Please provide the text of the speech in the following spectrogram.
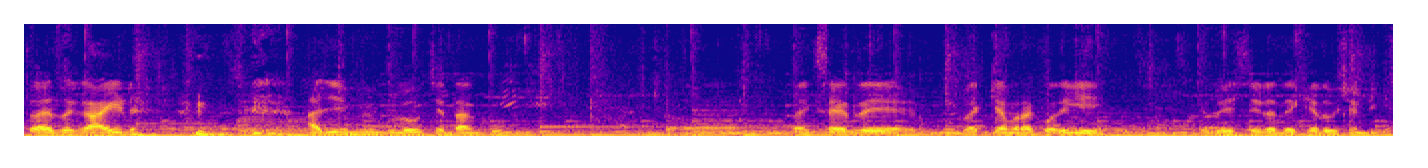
ତ ଆଜ୍ ଏ ଗାଇଡ଼ ଆଜି ମୁଁ ବୁଲଉଛେ ତାଙ୍କୁ ତ ବ୍ୟାକ୍ ସାଇଡ଼୍ରେ ମୁଁ ବ୍ୟାକ୍ କ୍ୟାମେରା କରିକି ଏବେ ସେଇଟା ଦେଖାଇ ଦେଉଛେ ଟିକେ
